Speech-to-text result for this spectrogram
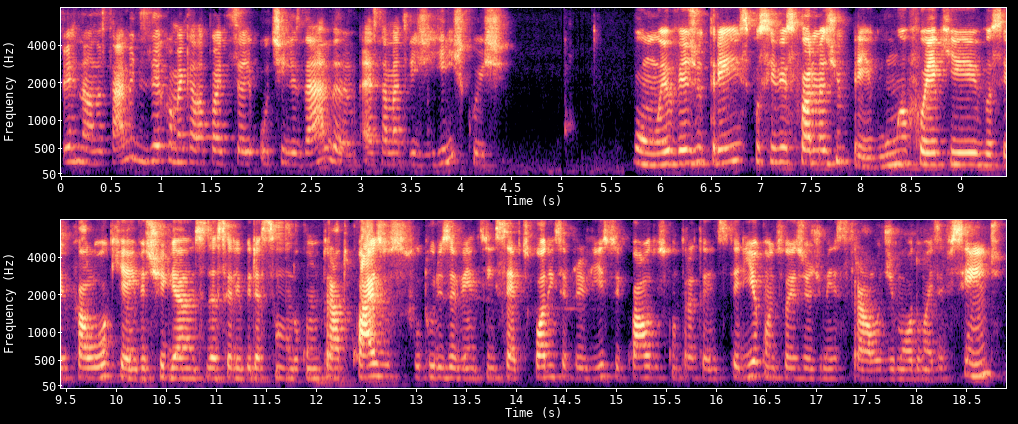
Fernanda, sabe dizer como é que ela pode ser utilizada, essa matriz de riscos? Bom, eu vejo três possíveis formas de emprego. Uma foi a que você falou, que é investigar antes da celebração do contrato quais os futuros eventos incertos podem ser previstos e qual dos contratantes teria condições de administrá-lo de modo mais eficiente,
